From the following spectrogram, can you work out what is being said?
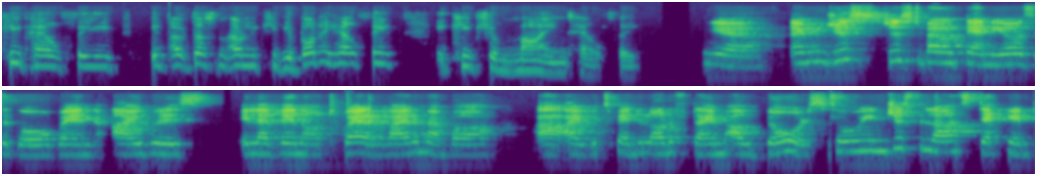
keep healthy. It doesn't only keep your body healthy, it keeps your mind healthy. Yeah. I mean, just just about 10 years ago, when I was 11 or 12, I remember uh, I would spend a lot of time outdoors. So, in just the last decade,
